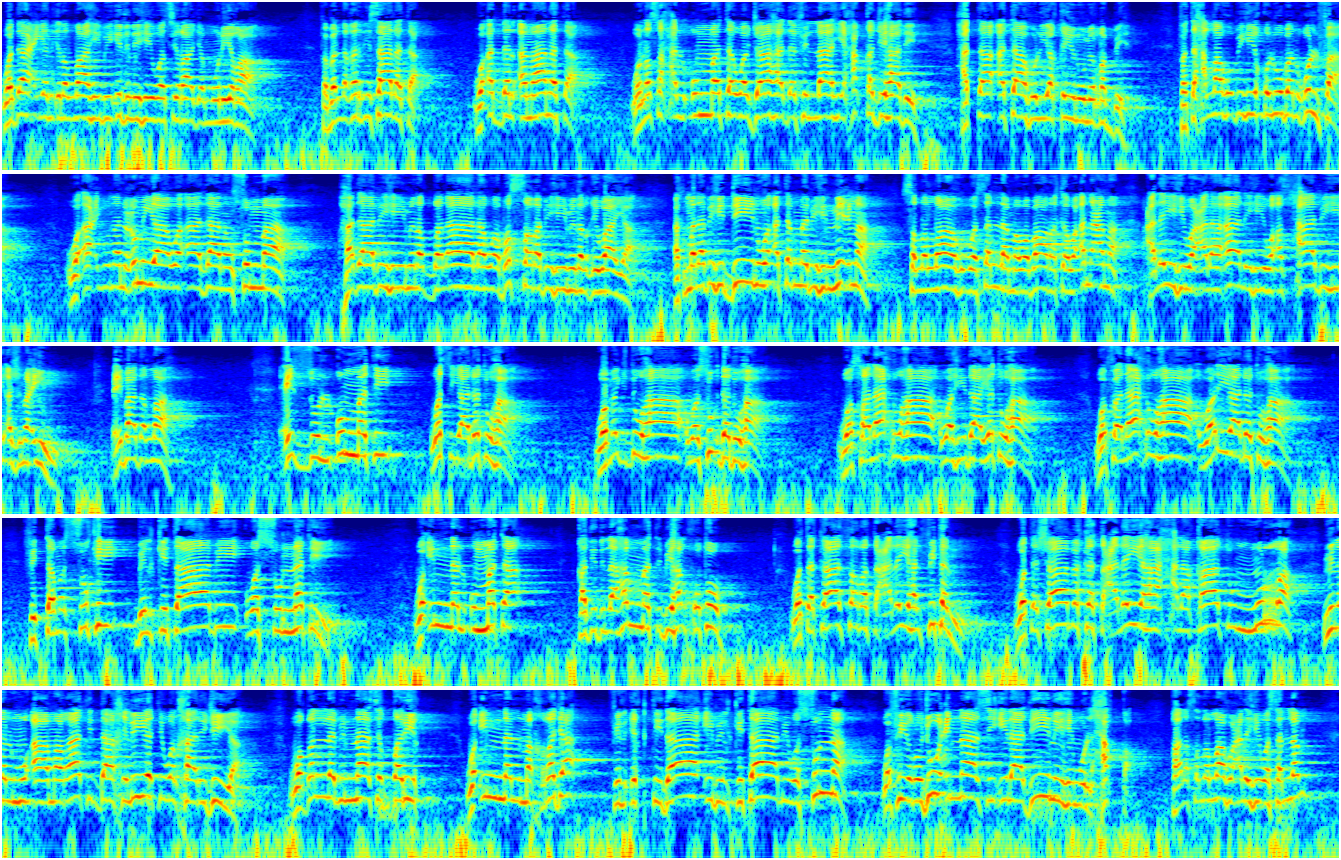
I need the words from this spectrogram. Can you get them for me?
وداعيا إلى الله بإذنه وسراجا منيرا. فبلغ الرسالة وأدى الأمانة ونصح الأمة وجاهد في الله حق جهاده حتى أتاه اليقين من ربه. فتح الله به قلوبا غلفا وأعينا عميا وآذانا صما. هدى به من الضلال وبصر به من الغوايا. أكمل به الدين وأتم به النعمة. صلى الله وسلم وبارك وأنعم عليه وعلى آله وأصحابه أجمعين. عباد الله عز الأمة وسيادتها ومجدها وسؤددها وصلاحها وهدايتها وفلاحها وريادتها في التمسك بالكتاب والسنة. وإن الأمة قد اذلهمت بها الخطوب وتكاثرت عليها الفتن وتشابكت عليها حلقات مرة من المؤامرات الداخلية والخارجية. وضل بالناس الطريق. وإن المخرج في الاقتداء بالكتاب والسنة وفي رجوع الناس إلى دينهم الحق. قال صلى الله عليه وسلم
